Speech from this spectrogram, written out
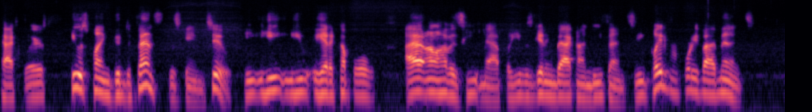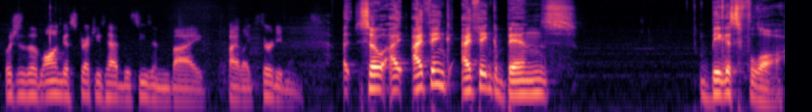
tactical errors. He was playing good defense this game too. He he he, he had a couple. I don't have his heat map, but he was getting back on defense. He played for 45 minutes, which is the longest stretch he's had this season by by like 30 minutes. So I, I think I think Ben's biggest flaw,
